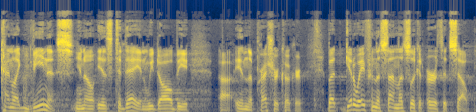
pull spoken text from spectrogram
kind of like Venus, you know, is today and we'd all be uh, in the pressure cooker. But get away from the sun. Let's look at Earth itself.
